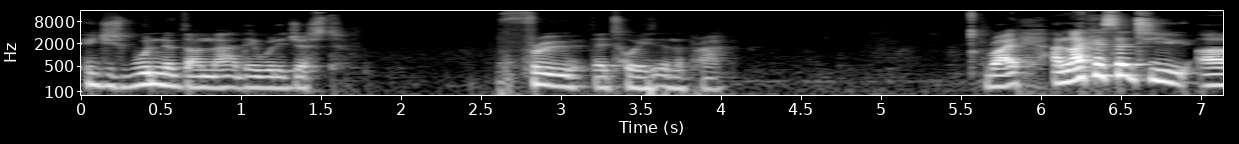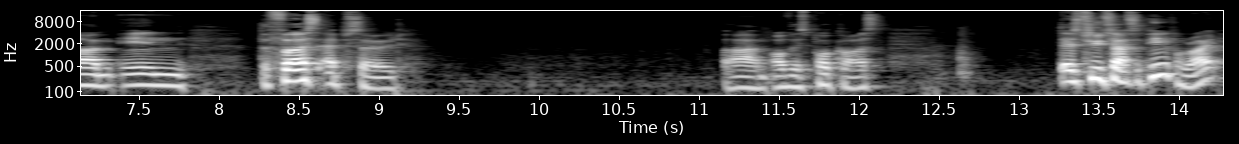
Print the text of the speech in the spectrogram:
who just wouldn't have done that. They would have just threw their toys in the pram. Right? And like I said to you um, in the first episode um, of this podcast, there's two types of people, right?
